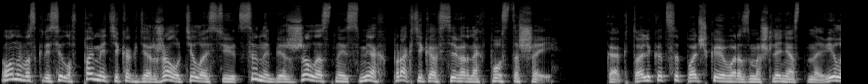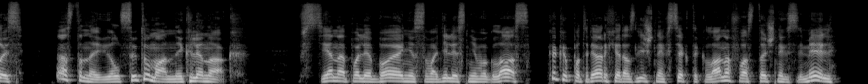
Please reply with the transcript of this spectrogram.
он воскресил в памяти, как держал тело Сюицины безжалостный смех практиков северных пустошей. Как только цепочка его размышлений остановилась, остановился и туманный клинок. Все на поле боя не сводили с него глаз, как и патриархи различных сект и кланов восточных земель.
